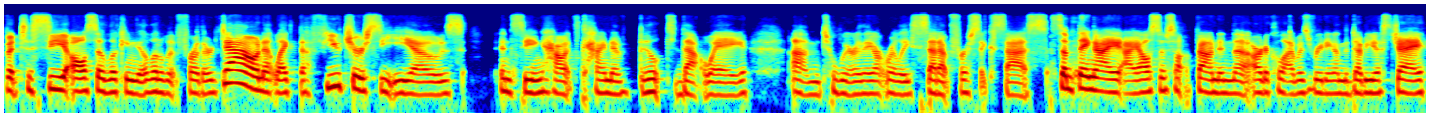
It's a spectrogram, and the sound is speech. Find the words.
but to see also looking a little bit further down at like the future ceos and seeing how it's kind of built that way um, to where they aren't really set up for success. Something I, I also saw, found in the article I was reading on the WSJ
